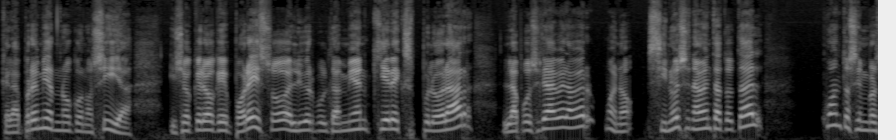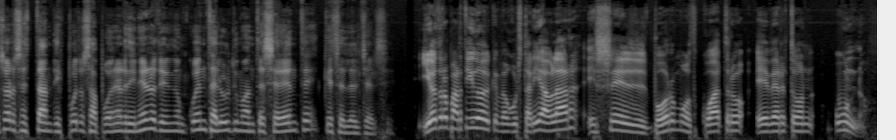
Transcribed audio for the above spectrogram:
que la Premier no conocía. Y yo creo que por eso el Liverpool también quiere explorar la posibilidad de ver, a ver, bueno, si no es una venta total, ¿cuántos inversores están dispuestos a poner dinero teniendo en cuenta el último antecedente, que es el del Chelsea? Y otro partido del que me gustaría hablar es el Bournemouth 4, Everton 1.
